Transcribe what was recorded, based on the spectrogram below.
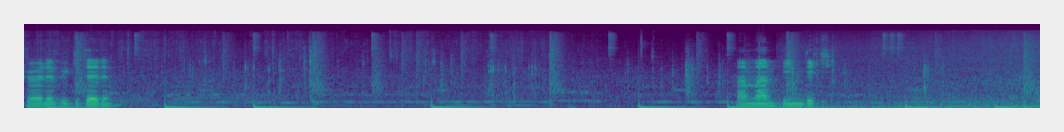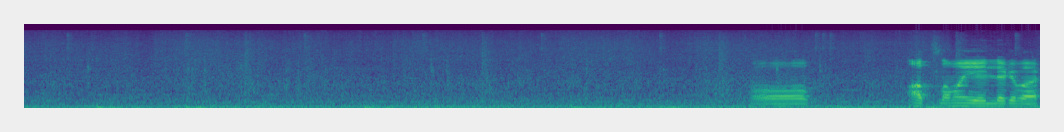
Şöyle bir gidelim. Hemen bindik. Hop. Atlama yerleri var.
